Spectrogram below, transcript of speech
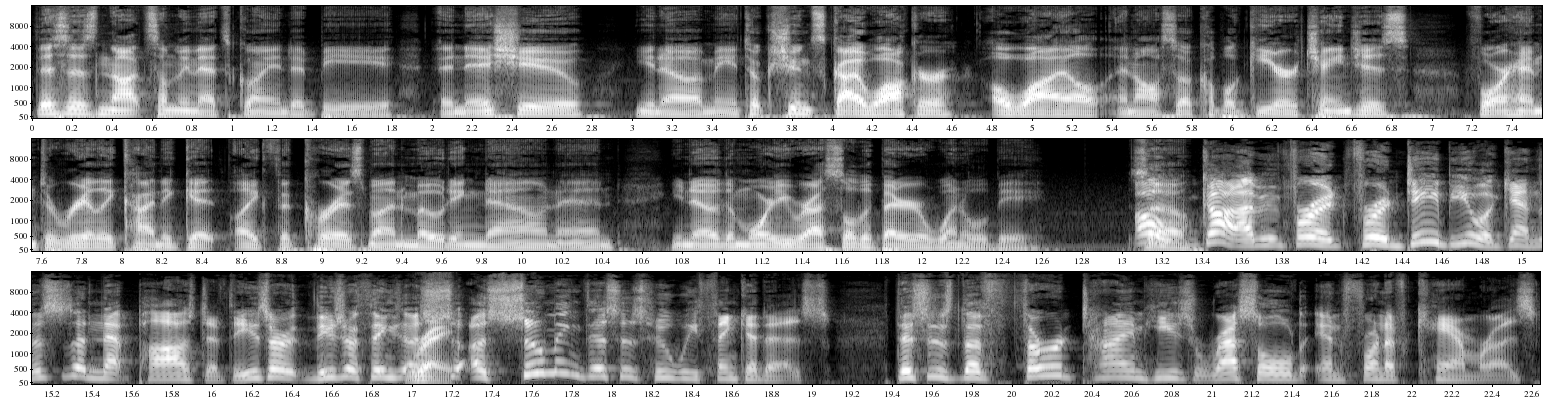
this is not something that's going to be an issue. You know, I mean, it took Shun Skywalker a while and also a couple gear changes for him to really kind of get like the charisma and emoting down. And you know, the more you wrestle, the better your win will be. So, Oh God! I mean, for a for a debut again, this is a net positive. These are these are things. ass- Right. assuming this is who we think it is. This is the third time he's wrestled in front of cameras,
